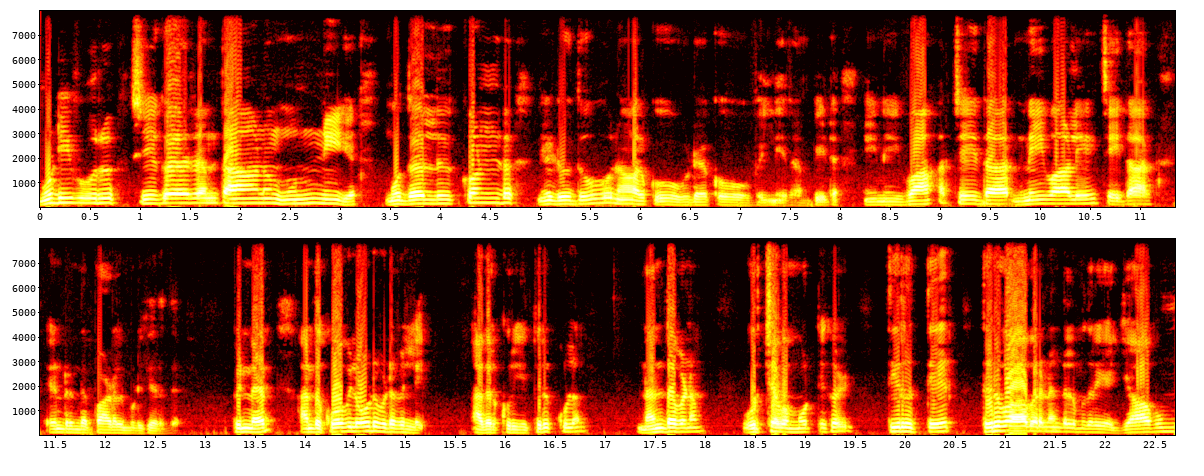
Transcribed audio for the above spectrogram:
முடிவுறு சிகரம் தானும் முன்னிய முதலு கொண்டு நெடுதூனால் கூட கோவில் நிரம்பிட நினைவார் செய்தார் நினைவாலே செய்தார் என்று இந்த பாடல் முடிகிறது. பின்னர் அந்த கோவிலோடு விடவில்லை. அதற்குரிய திருக்குளம் நந்தவனம் உற்சவ மூர்த்திகள் திருத்தேர் திருவாபரணங்கள் முதலிய யாவும்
